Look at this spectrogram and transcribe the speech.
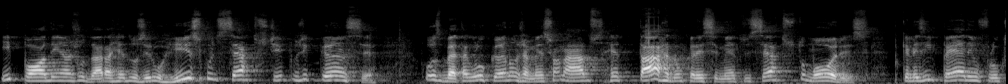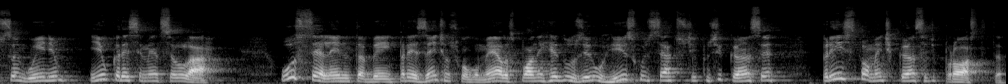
e podem ajudar a reduzir o risco de certos tipos de câncer. Os beta-glucanos já mencionados retardam o crescimento de certos tumores, porque eles impedem o fluxo sanguíneo e o crescimento celular. O selênio também presente nos cogumelos podem reduzir o risco de certos tipos de câncer, principalmente câncer de próstata.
